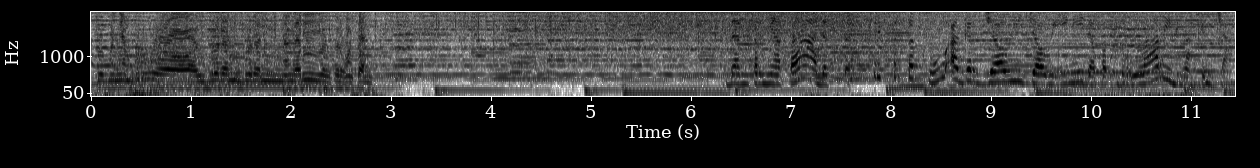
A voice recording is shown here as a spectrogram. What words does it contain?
untuk menyambut oh, hiburan-hiburan nagari yang macam. Dan ternyata ada trik-trik tertentu agar Jawi-Jawi ini dapat berlari dengan kencang.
